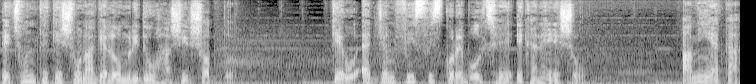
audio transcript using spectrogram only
পেছন থেকে শোনা গেল মৃদু হাসির শব্দ। কেউ একজন ফিসফিস করে বলছে, এখানে এসো। আমি একা।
